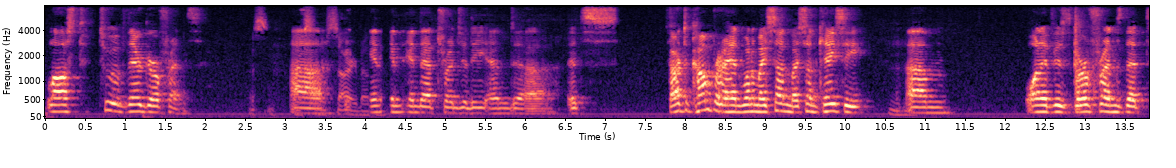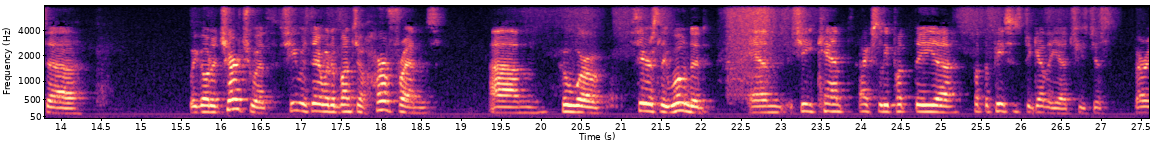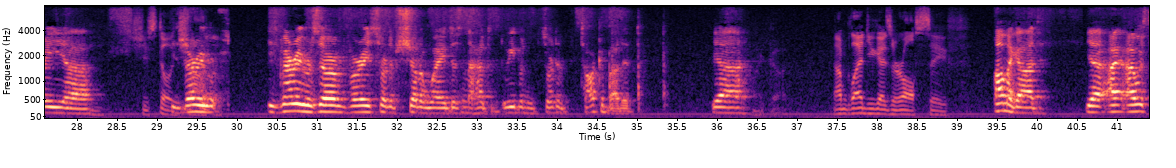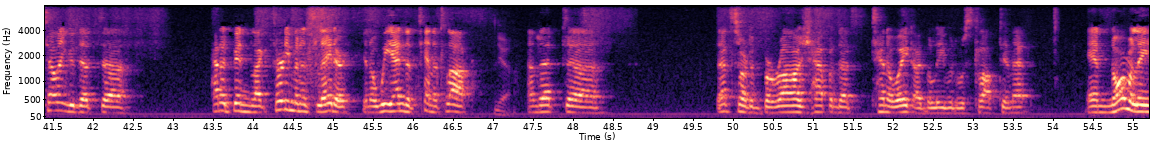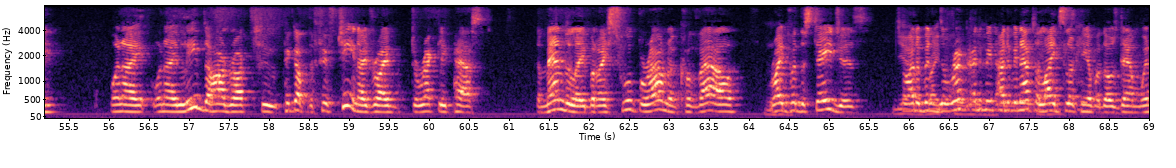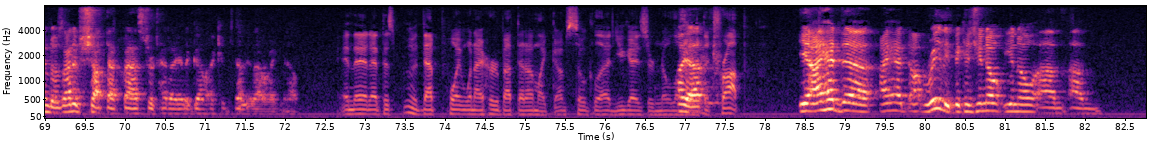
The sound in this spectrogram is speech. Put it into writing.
lost two of their girlfriends. I'm s- uh, I'm sorry about in, that. in, in that tragedy, and uh, it's it's hard to comprehend. One of my son, my son Casey, Mm-hmm. um, one of his girlfriends that uh, we go to church with, she was there with a bunch of her friends um, who were seriously wounded, and she can't actually put the uh, put the pieces together yet. She's just very. Uh, She's still. a He's very, child. he's very reserved, very sort of shut away. Doesn't know how to even sort of talk about it. Yeah. Oh my God. I'm glad you guys are all safe. Oh my God. Yeah. I, I was telling you that uh, had it been like 30 minutes later, you know, we end at 10 o'clock, Yeah. and that uh, that sort of barrage happened at 10:08, I believe it was clocked in at. And normally, when I when I leave the Hard Rock to pick up the 15, I drive directly past the Mandalay, but I swoop around on Koval right where the stage is. So I'd have been right direct. I'd have been. I'd have been at the lights, looking up at those damn windows. I'd have shot that bastard had I had a gun. I can tell you that right now. And then at this at that point, when I heard about that, I'm like, I'm so glad you guys are no longer Oh, yeah. at the trop. Yeah, I had. Uh, I had uh, really because you know, you know, um, um,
